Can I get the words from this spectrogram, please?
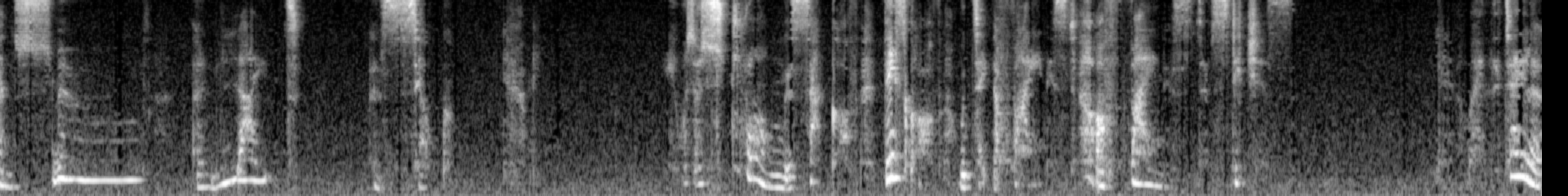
and smooth and light as silk. It was as strong as sackcloth. This cloth would take the finest of finest of stitches tailor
